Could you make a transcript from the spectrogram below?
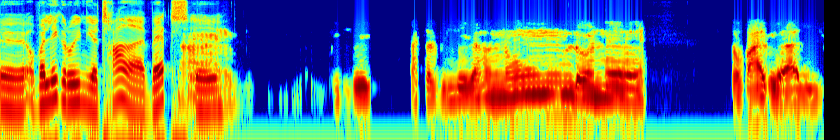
øh, og hvad ligger du egentlig af træder af watt? Øh? vi, lig, altså, vi ligger sådan nogenlunde... Øh, så Vejlby er lige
